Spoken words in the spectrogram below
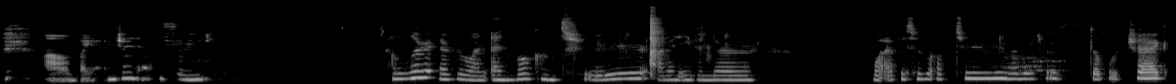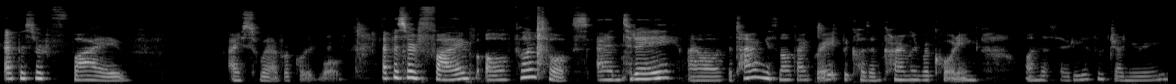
um, but yeah, enjoy the episode. Hello, everyone, and welcome to I don't even know what episode we're up to. Let me just double check. Episode 5. I swear I've recorded well. Episode 5 of Pillow Talks. And today, uh, the timing is not that great because I'm currently recording on the 30th of January.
